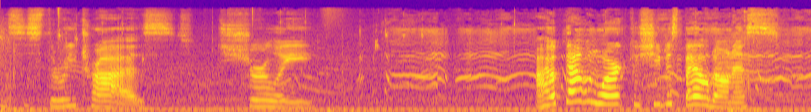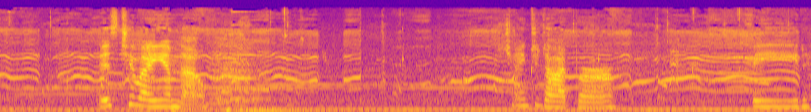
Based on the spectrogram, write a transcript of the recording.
This is three tries. Surely. I hope that one worked because she just bailed on us. It's 2 a.m. though. Change a diaper. Feed.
